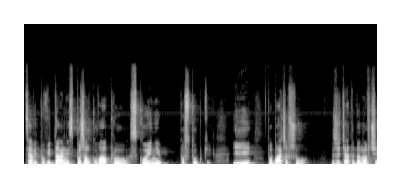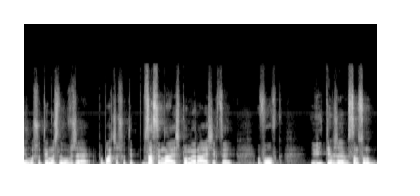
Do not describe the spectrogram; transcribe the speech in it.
ця відповідальність, пожалкував про скоєні поступки і побачив, що життя тебе навчило, що ти, можливо, вже побачив, що ти засинаєш, помираєш, як цей вовк, і ти вже Самсон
